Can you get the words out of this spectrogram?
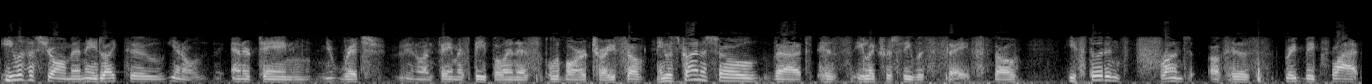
he was a showman. He liked to, you know, entertain rich, you know, and famous people in his laboratory. So he was trying to show that his electricity was safe. So he stood in front of his great big flat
